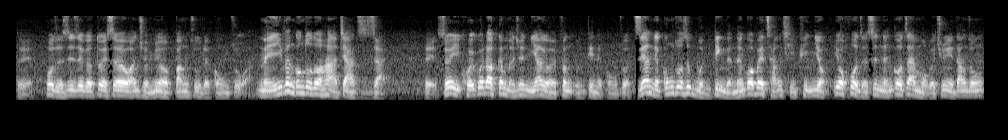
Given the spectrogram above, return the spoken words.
对，或者是这个对社会完全没有帮助的工作啊，每一份工作都有它的价值在。对，所以回归到根本，就是你要有一份稳定的工作。只要你的工作是稳定的，能够被长期聘用，又或者是能够在某个群体当中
